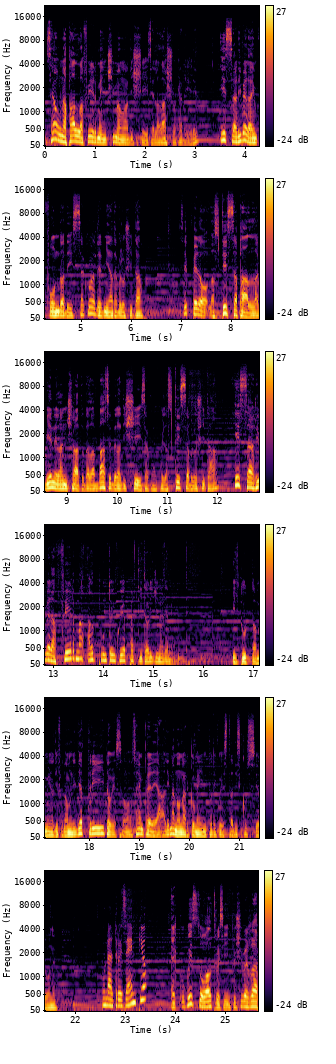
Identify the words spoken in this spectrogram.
se ho una palla ferma in cima a una discesa e la lascio cadere, essa arriverà in fondo ad essa con una determinata velocità. Se però la stessa palla viene lanciata dalla base della discesa con quella stessa velocità, essa arriverà ferma al punto in cui è partita originariamente. Il tutto a meno di fenomeni di attrito che sono sempre reali ma non argomento di questa discussione. Un altro esempio? Ecco, questo altro esempio ci verrà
